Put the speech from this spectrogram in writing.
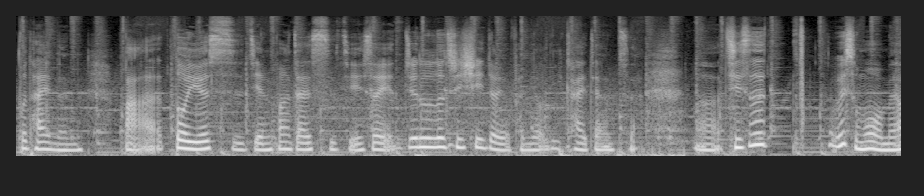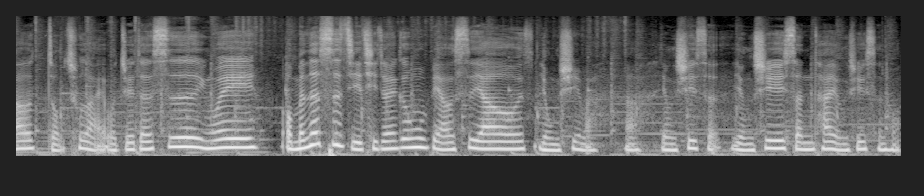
不太能把多余的时间放在市集，所以就陆陆续续的有朋友离开这样子。呃，其实为什么我们要走出来？我觉得是因为。我们的市集其中一个目标是要永续嘛，啊，永续生、永续生态、永续生活。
